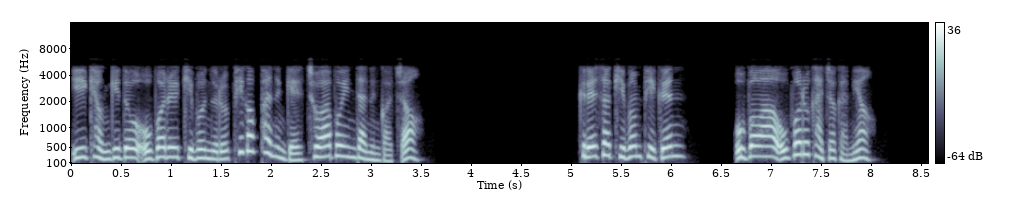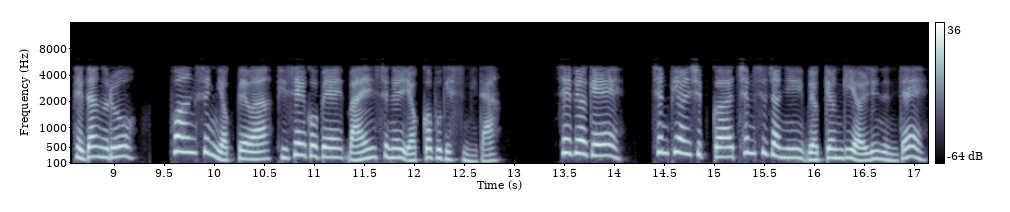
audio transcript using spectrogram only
이 경기도 오버를 기본으로 픽업하는 게 좋아 보인다는 거죠. 그래서 기본 픽은 오버와 오버로 가져가며 배당으로 포항승 역배와 비셀고베 마인승을 엮어보겠습니다. 새벽에 챔피언십과 챔스전이 몇 경기 열리는데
